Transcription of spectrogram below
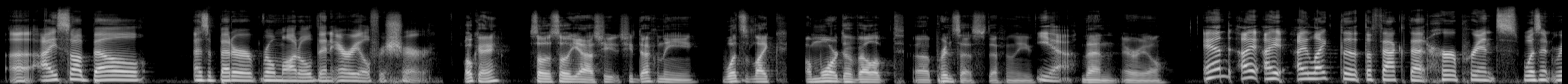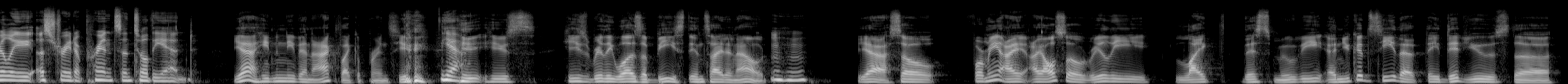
uh, I saw Belle as a better role model than Ariel for sure. Okay. So so yeah, she she definitely was like a more developed uh, princess, definitely Yeah. than Ariel. And I, I, I like the, the fact that her prince wasn't really a straight up prince until the end. Yeah, he didn't even act like a prince. He Yeah. he, he's he's really was a beast inside and out. Mm-hmm. Yeah. So for me, I I also really liked this movie, and you could see that they did use the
